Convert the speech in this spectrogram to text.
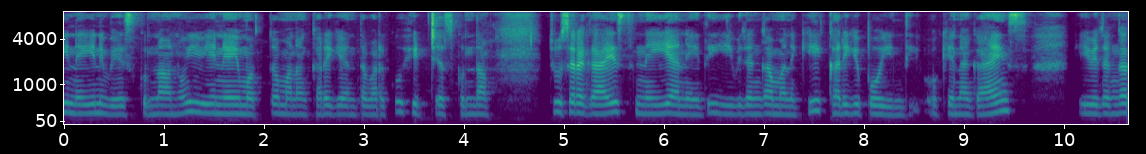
ఈ నెయ్యిని వేసుకున్నాను. ఈ నెయ్యి మొత్తం మనం కరిగేంత వరకు హీట్ చేసుకుందాం. చూసారా గాయస్? నెయ్యి అనేది ఈ విధంగా మనకి కరిగిపోయింది. ఓకేనా గాయస్? ఈ విధంగా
